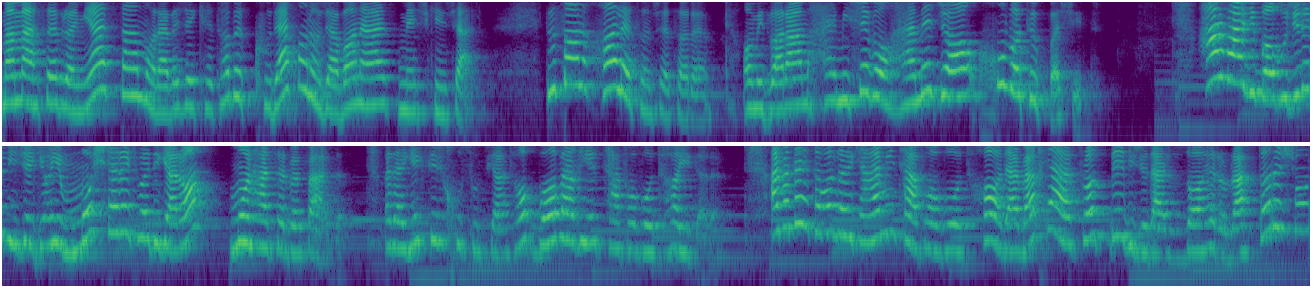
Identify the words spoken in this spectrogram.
من محسا ابراهیمی هستم مروج کتاب کودک و نوجوان از مشکین شهر. دوستان حالتون چطوره؟ امیدوارم همیشه و همه جا خوب و توپ باشید. هر فردی با وجود ویژگی های مشترک با دیگران منحصر به فرده و در یک سری خصوصیت ها با بقیه تفاوت هایی داره. البته احتمال داره که همین تفاوت ها در برخی افراد به ویژه در ظاهر و رفتارشون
